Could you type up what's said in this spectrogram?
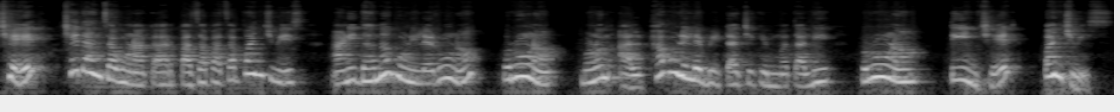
छेद छेदांचा गुणाकार. पाचा पाचा पंचवीस. आणि धन गुणिले ऋण ऋण. म्हणून अल्फा गुणिले बीटाची किंमत आली ऋण तीन छेद पंचवीस.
